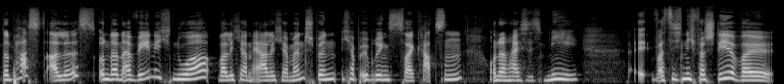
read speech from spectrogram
dann passt alles und dann erwähne ich nur, weil ich ein ehrlicher Mensch bin, ich habe übrigens zwei Katzen und dann heißt es, nee, Äh, was ich nicht verstehe, weil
